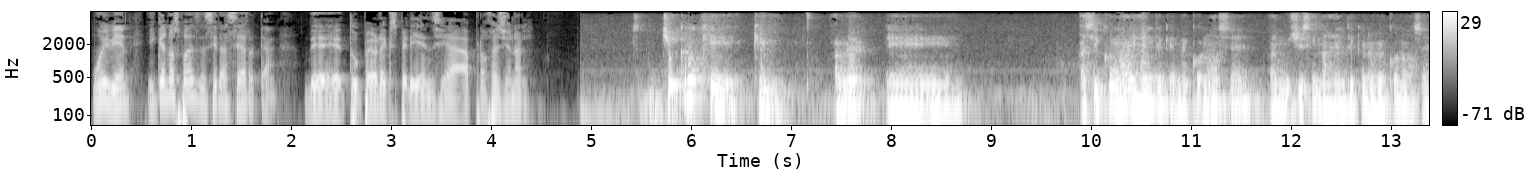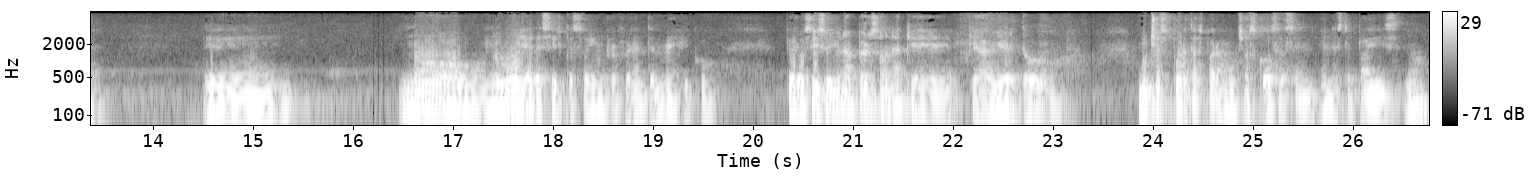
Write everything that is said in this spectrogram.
Muy bien, ¿y qué nos puedes decir acerca de tu peor experiencia profesional? Yo creo que, a ver, eh, así como hay gente que me conoce, hay muchísima gente que no me conoce. Eh, no, no voy a decir que soy un referente en México, pero sí soy una persona que, que ha abierto muchas puertas para muchas cosas en, en este país, ¿no?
